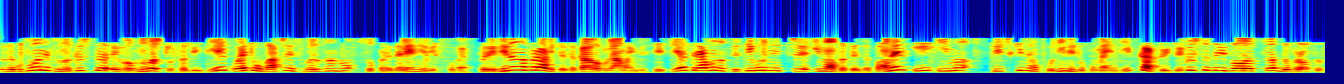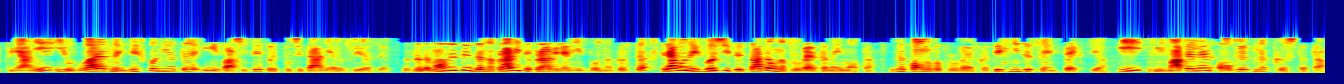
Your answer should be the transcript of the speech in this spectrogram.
Закупуването на къща е вълнуващо събитие, което обаче е свързано с определени рискове. Преди да направите такава голяма инвестиция, трябва да сте сигурни, че имотът е законен и има всички необходими документи, както и че къщата и дворът са в добро състояние и отговарят на изискванията и вашите предпочитания, разбира се. За да можете да направите правилен избор на къща, трябва да извършите стателна проверка на имота, законова проверка, техническа инспекция и внимателен оглед на къщата.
